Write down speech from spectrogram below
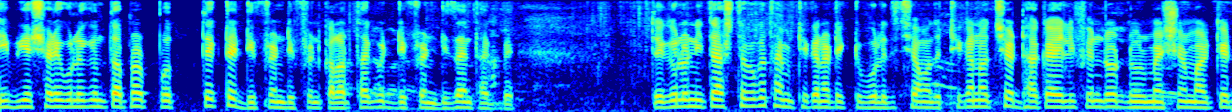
এই বিয়ের শাড়িগুলো কিন্তু আপনার প্রত্যেকটা ডিফারেন্ট ডিফারেন্ট কালার থাকবে ডিফারেন্ট ডিজাইন থাকবে। তো এগুলো নিতে আসতে হবে কথা, আমি ঠিকানাটা একটু বলে দিচ্ছি। আমাদের ঠিকানা হচ্ছে Dhaka elephant road, Noor market,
